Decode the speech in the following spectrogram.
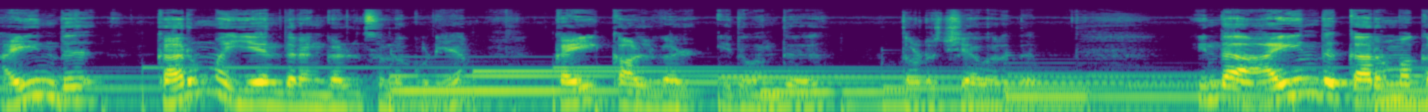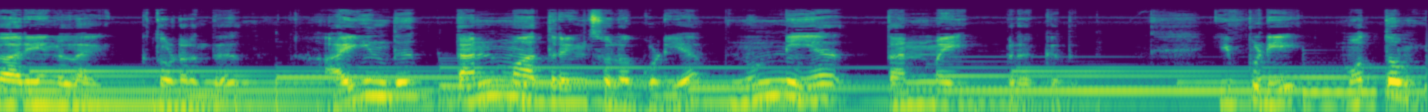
ஐந்து கர்ம இயந்திரங்கள் சொல்லக்கூடிய கை கால்கள் இது வந்து தொடர்ச்சியாக வருது. இந்த ஐந்து கர்ம காரியங்களை தொடர்ந்து ஐந்து தன் மாத்திரைன்னு சொல்லக்கூடிய நுண்ணிய தன்மை பிறக்குது இப்படி மொத்தம்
